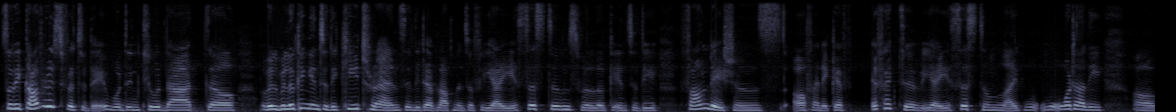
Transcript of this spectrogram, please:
So, the coverage for today would include that uh, we'll be looking into the key trends in the development of EIA systems. We'll look into the foundations of an effective EIA system, like what are the uh,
